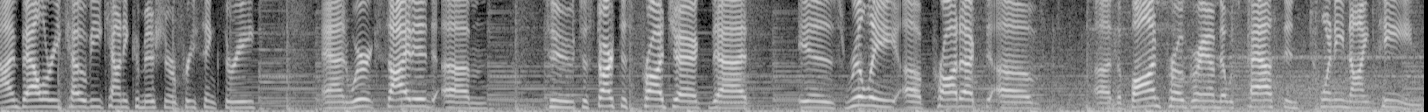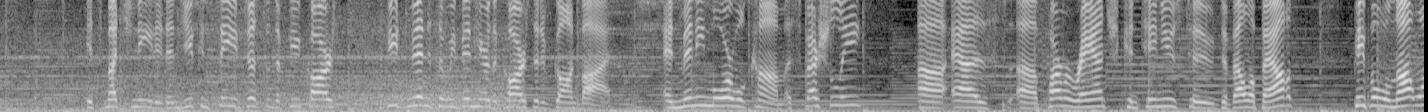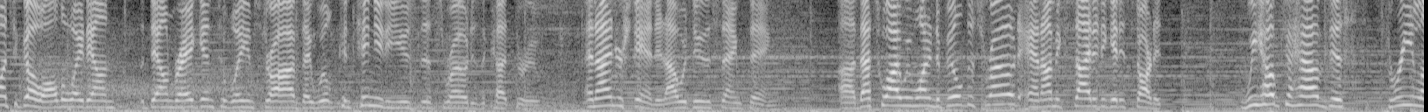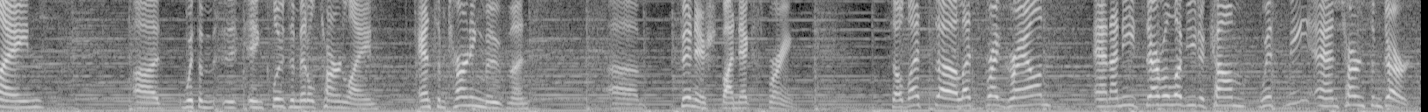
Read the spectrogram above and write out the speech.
I'm Valerie Covey, County Commissioner, of Precinct 3, and we're excited um, to, to start this project that is really a product of uh, the bond program that was passed in 2019. It's much needed, and you can see just in the few cars, the few minutes that we've been here, the cars that have gone by. And many more will come, especially uh, as uh, Palmer Ranch continues to develop out. People will not want to go all the way down, down Reagan to Williams Drive. They will continue to use this road as a cut through. And I understand it. I would do the same thing. Uh, that's why we wanted to build this road, and I'm excited to get it started. We hope to have this three lanes, uh, with a, it includes a middle turn lane and some turning movements, um, finished by next spring. So let's uh, let's break ground, and I need several of you to come with me and turn some dirt.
